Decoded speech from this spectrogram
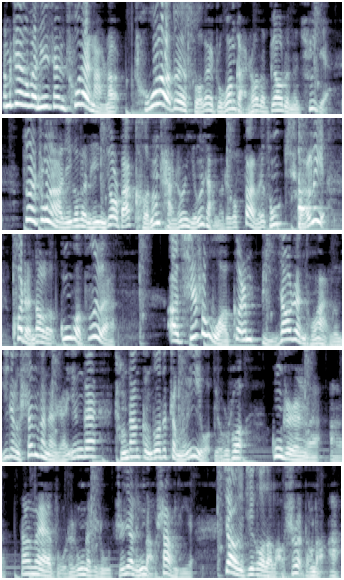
那么这个问题现在出在哪儿呢？除了对所谓主观感受的标准的曲解，最重要的一个问题，你就是把可能产生影响的这个范围从权利扩展到了工作资源啊。其实我个人比较认同啊，有一定身份的人应该承担更多的证明义务，比如说公职人员啊，单位组织中的这种直接领导上级。教育机构的老师等等啊，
